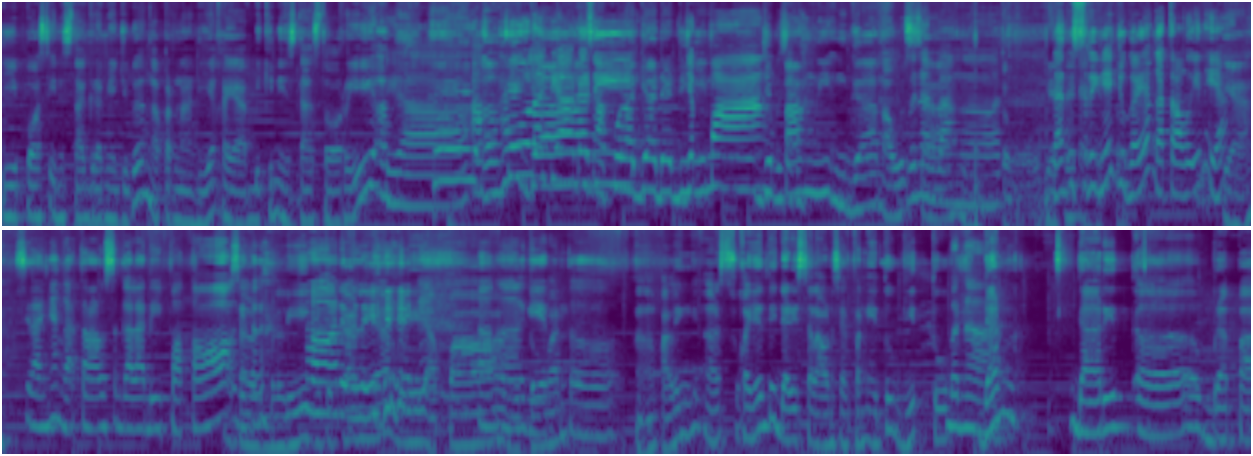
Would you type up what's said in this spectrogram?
di post Instagramnya juga nggak pernah dia kayak bikin Insta Story ah, Iya, hey, aku uh, hey lagi guys, ada di aku lagi ada di Jepang. ini, Jepang nih. Enggak nggak usah benar banget. Gitu. Dan Biasanya kayak istrinya gitu. juga ya nggak terlalu ini ya Iya. istilahnya nggak terlalu segala dipoto Asal gitu beli gitu Oh, kan dibeli. ya beli apa Heeh, gitu, kan gitu. Heeh, paling eh, sukanya sih dari Sheila on Seven itu gitu Benar. dan dari eh, berapa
